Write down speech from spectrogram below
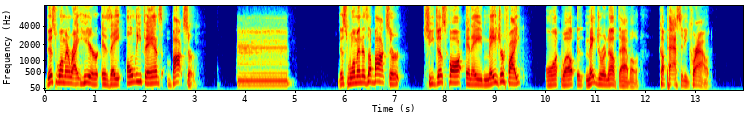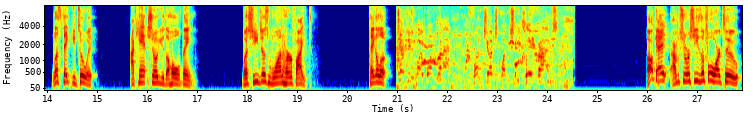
This woman right here is a OnlyFans boxer. This woman is a boxer. She just fought in a major fight on, well, major enough to have a capacity crowd. Let's take you to it. I can't show you the whole thing, but she just won her fight. Take a look. Judges by one round, one judge by two clear rounds. Okay, I'm sure she's a four too.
